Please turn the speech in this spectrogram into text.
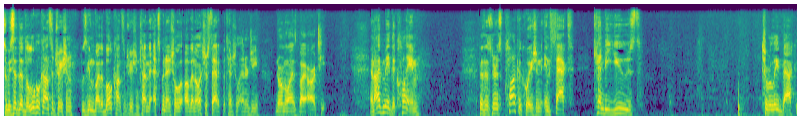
So we said that the local concentration was given by the bulk concentration times the exponential of an electrostatic potential energy normalized by RT. And I've made the claim that this Nernst-Planck equation, in fact, can be used to relate back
